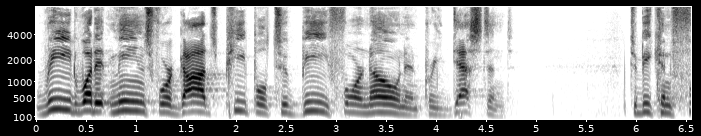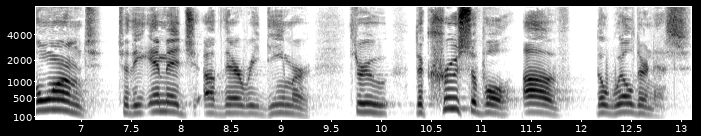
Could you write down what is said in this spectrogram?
Read what it means for God's people to be foreknown and predestined, to be conformed to the image of their Redeemer through the crucible of the wilderness,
